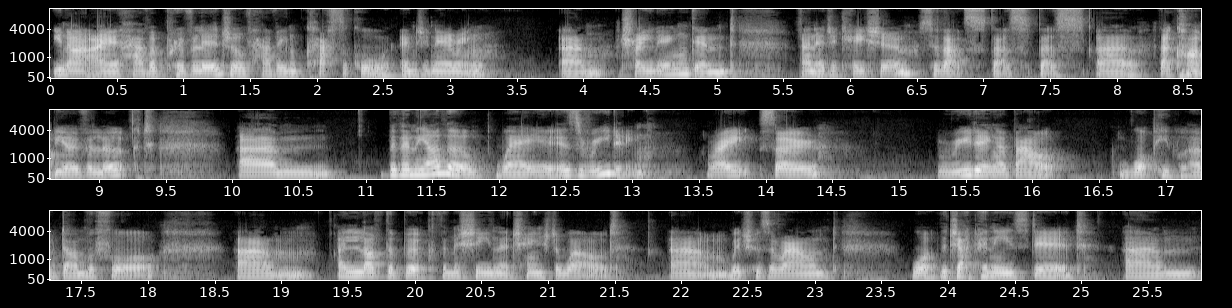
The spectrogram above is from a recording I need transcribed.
you know I have a privilege of having classical engineering um, training and and education, so that's that's that's uh, that can't be overlooked. Um, but then the other way is reading, right? So reading about what people have done before um, I love the book The Machine That Changed the World, um, which was around what the Japanese did um,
